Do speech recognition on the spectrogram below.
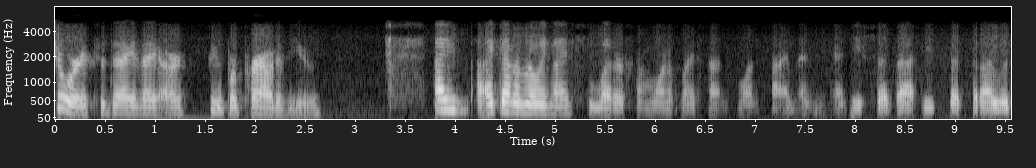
sure today they are super proud of you I I got a really nice letter from one of my sons one time, and and he said that he said that I was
